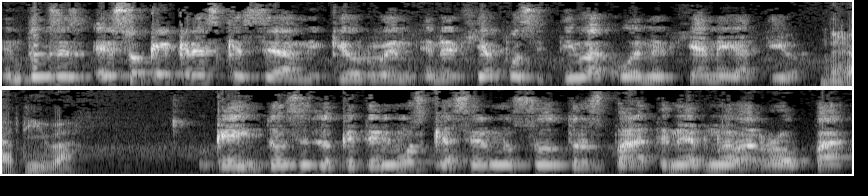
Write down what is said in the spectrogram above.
Entonces, ¿eso qué crees que sea, mi querido Rubén? ¿Energía positiva o energía negativa? Negativa. Ok, entonces lo que tenemos que hacer nosotros para tener nueva ropa,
